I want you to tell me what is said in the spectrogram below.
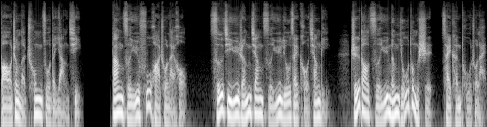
保证了充足的氧气。当子鱼孵化出来后，雌鲫鱼仍将子鱼留在口腔里。直到子鱼能游动时，才肯吐出来，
